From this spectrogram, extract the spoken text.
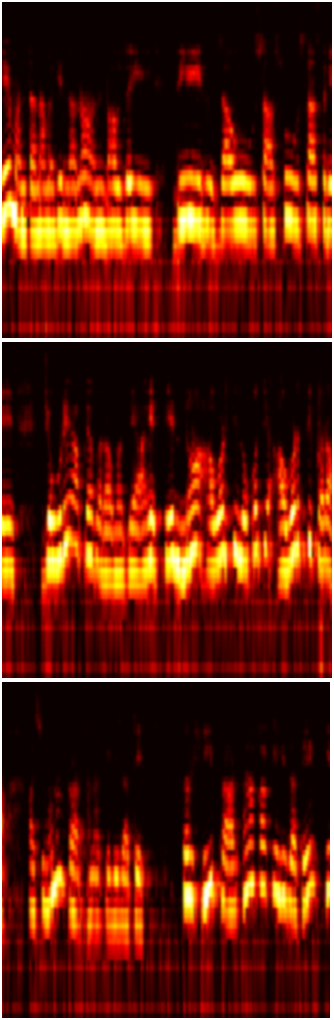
हे म्हणताना म्हणजे ननन भाऊजई दीर जाऊ सासू सासरे जेवढे आपल्या घरामधले आहेत ते न आवडती लोक ते आवडती करा अशी म्हणून प्रार्थना केली जाते. तर ही प्रार्थना का केली जाते? की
